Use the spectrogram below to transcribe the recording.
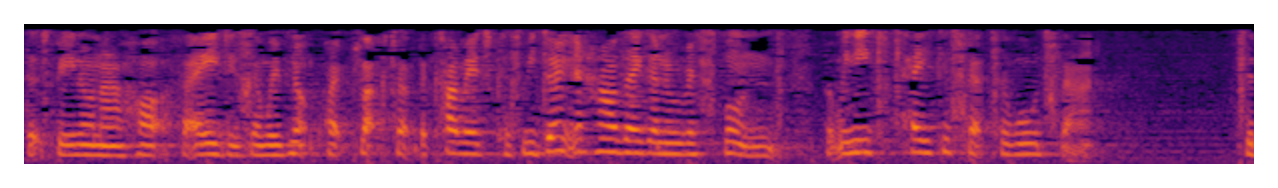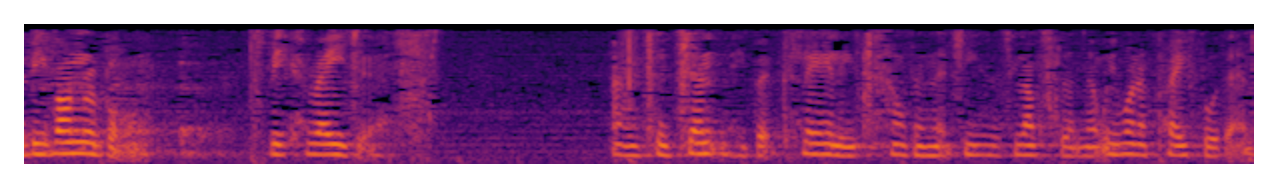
that's been on our heart for ages and we've not quite plucked up the courage because we don't know how they're going to respond, but we need to take a step towards that. To be vulnerable, to be courageous, and to gently but clearly tell them that Jesus loves them, that we want to pray for them.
